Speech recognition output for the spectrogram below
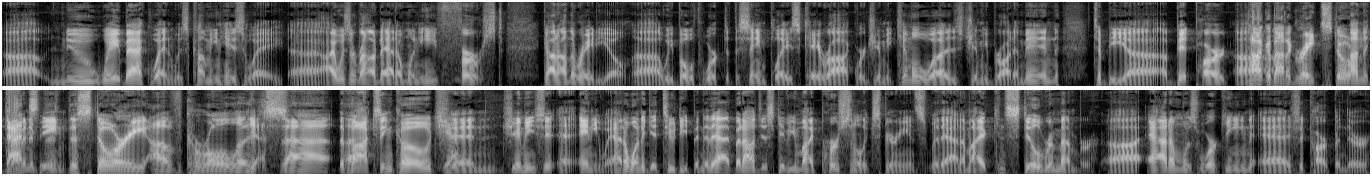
uh, knew way back when was coming his way. Uh, I was around Adam when he first got on the radio. Uh, we both worked at the same place, K Rock, where Jimmy Kimmel was. Jimmy brought him in to be a, a bit part. Uh, Talk about a great story. on the Kevin That's and Bean. The, the story of Carolla's. Yes. Uh, the uh, boxing coach yeah. and Jimmy's. uh, Anyway, I don't want to get too deep into that, but I'll just give you my personal experience with Adam. I can still remember uh, Adam was working as a carpenter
